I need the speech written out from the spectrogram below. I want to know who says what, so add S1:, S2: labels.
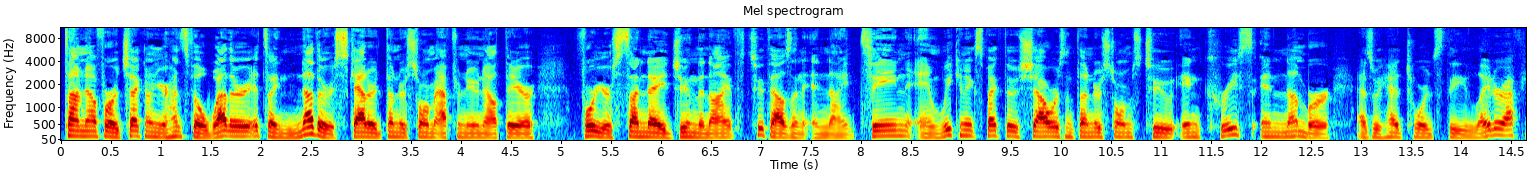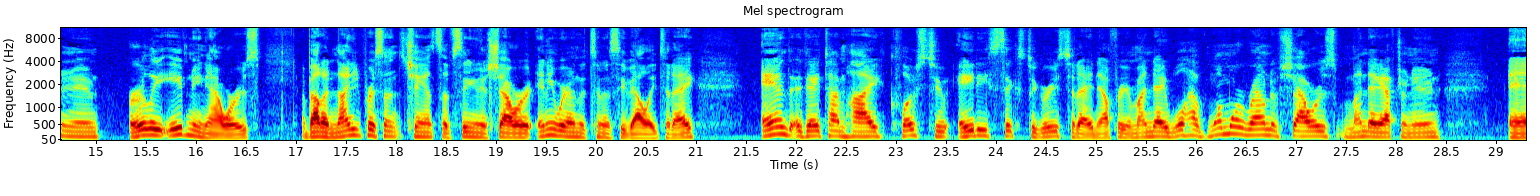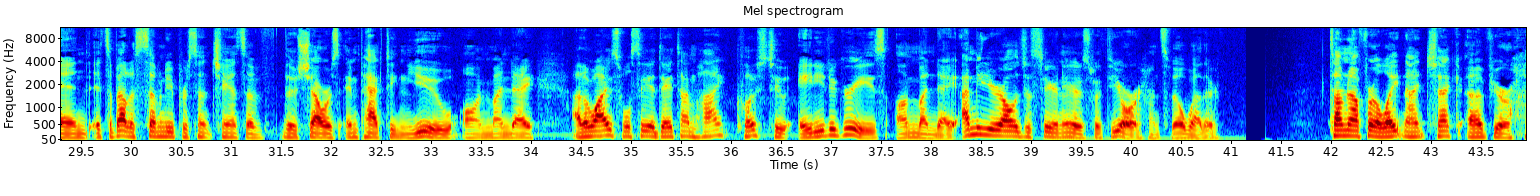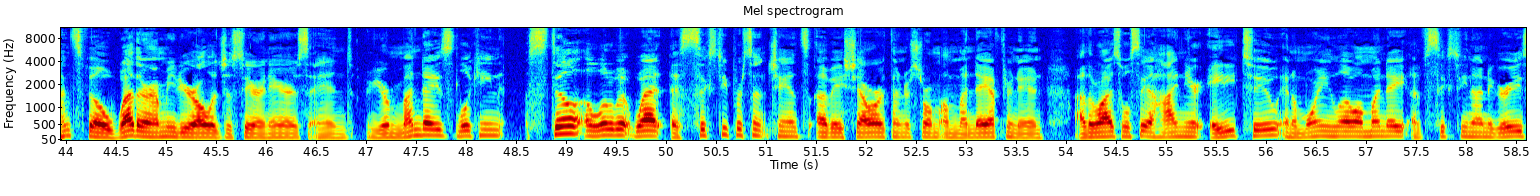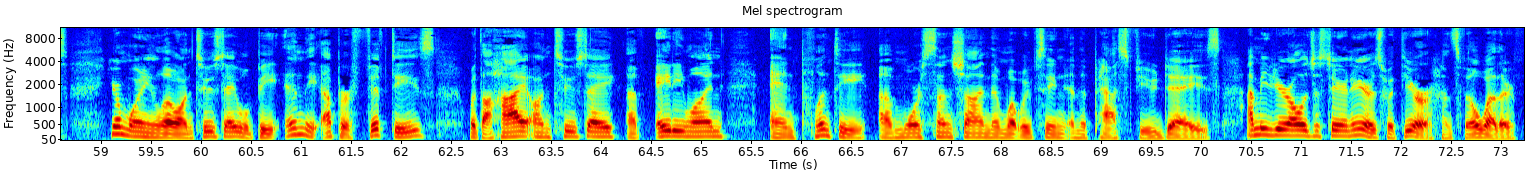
S1: Time now for a check on your Huntsville weather. It's another scattered thunderstorm afternoon out there for your Sunday, June the 9th, 2019. And we can expect those showers and thunderstorms to increase in number as we head towards the later afternoon, early evening hours. About a 90% chance of seeing a shower anywhere in the Tennessee Valley today. And a daytime high close to 86 degrees today. Now, for your Monday, we'll have one more round of showers Monday afternoon and it's about a 70% chance of those showers impacting you on Monday. Otherwise, we'll see a daytime high close to 80 degrees on Monday. I'm meteorologist Aaron Ayers with your Huntsville weather. Time now for a late night check of your Huntsville weather. I'm meteorologist Aaron Ayers, and your Monday's looking Still a little bit wet, a 60% chance of a shower or thunderstorm on Monday afternoon. Otherwise, we'll see a high near 82 and a morning low on Monday of 69 degrees. Your morning low on Tuesday will be in the upper 50s with a high on Tuesday of 81 and plenty of more sunshine than what we've seen in the past few days. I'm meteorologist Aaron Ayers with your Huntsville weather.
